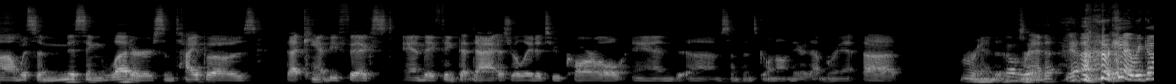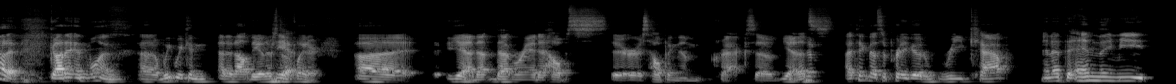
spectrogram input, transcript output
um, with some missing letters some typos that can't be fixed and they think that that is related to Carl and um, something's going on there that Miranda uh, Miranda. That was it. Miranda. Yeah. okay, we got it. Got it in one. Uh, we we can edit out the other stuff Yeah. later. Uh, yeah, that that Miranda helps or is helping them crack. So yeah, that's I think that's a pretty good recap. And at the end, they meet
